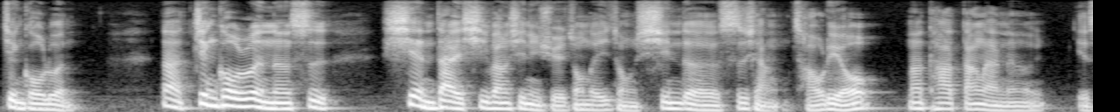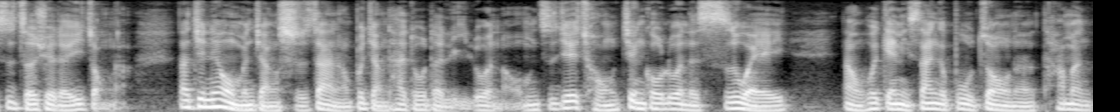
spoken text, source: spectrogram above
建构论，那建构论呢，是现代西方心理学中的一种新的思想潮流。那它当然呢，也是哲学的一种啦。那今天我们讲实战啊，不讲太多的理论了，我们直接从建构论的思维。那我会给你三个步骤呢，他们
